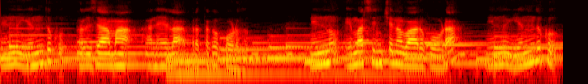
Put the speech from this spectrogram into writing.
నిన్ను ఎందుకు కలిశామా అనేలా బ్రతకకూడదు. నిన్ను విమర్శించిన వారు కూడా నిన్ను ఎందుకు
